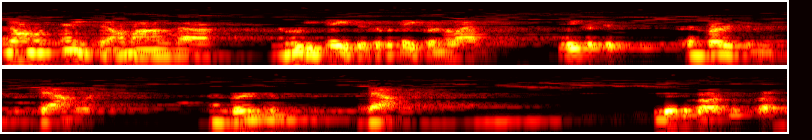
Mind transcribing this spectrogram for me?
And almost any film on uh, the moody pages of the paper in the last week or two. Conversion downward. Conversion downward. This, of course, is praise.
